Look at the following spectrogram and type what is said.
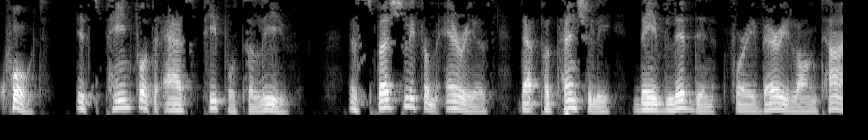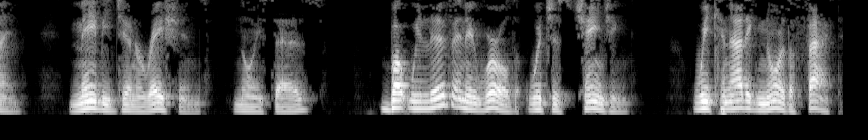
Quote, it's painful to ask people to leave, especially from areas that potentially they've lived in for a very long time, maybe generations, Noyes says. But we live in a world which is changing. We cannot ignore the fact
